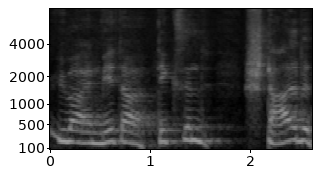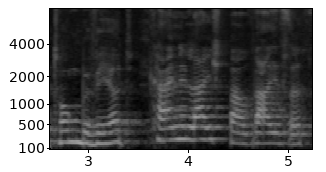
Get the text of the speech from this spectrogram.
über einen Meter dick sind, Stahlbeton bewährt. Keine Leichtbauweise.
